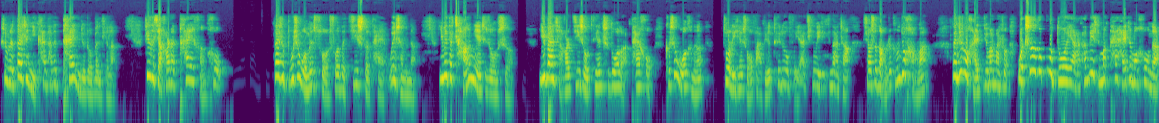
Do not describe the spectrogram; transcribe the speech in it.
是不是？但是你看他的苔你就知道问题了。这个小孩的苔很厚，但是不是我们所说的积食的苔？为什么呢？因为他常年是这种舌。一般小孩积食之前吃多了，苔厚。可是我可能做了一些手法，比如推六腑呀、清胃经、清大肠、消食导滞，可能就好了。但这种孩子，就妈妈说，我吃的都不多呀，他为什么苔还这么厚呢？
